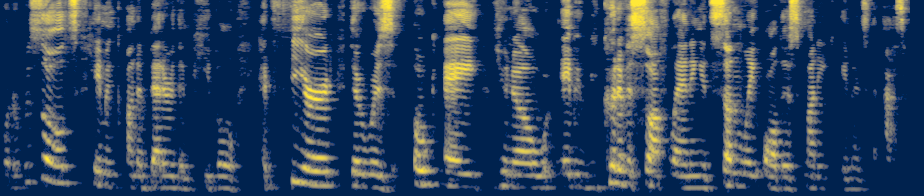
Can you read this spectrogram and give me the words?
quarter results came in on a better than people had feared. There was, okay, you know, maybe we could have a soft landing and suddenly all this money came into the asset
